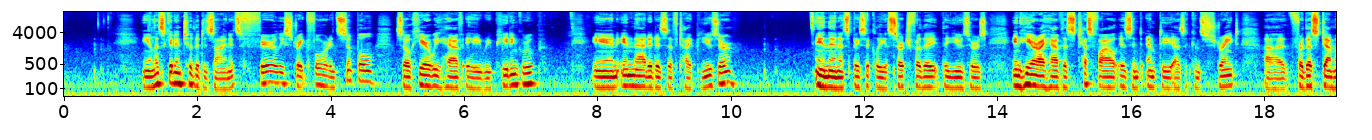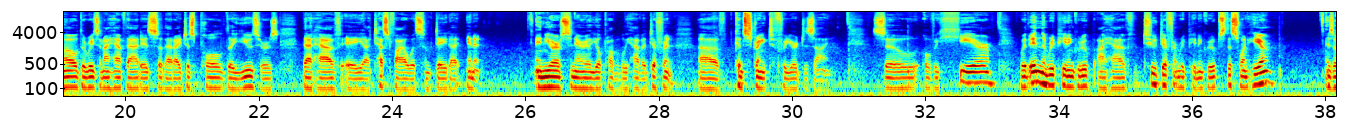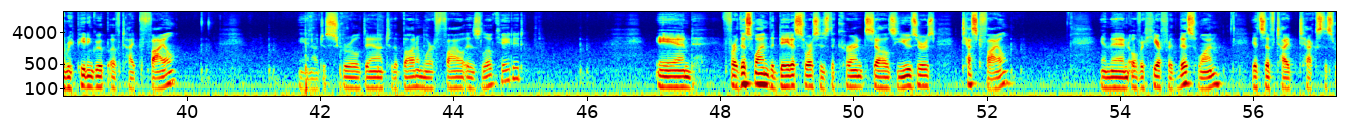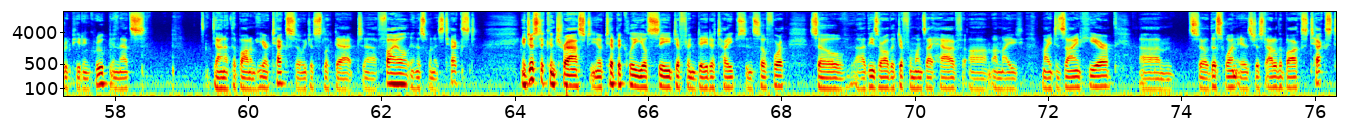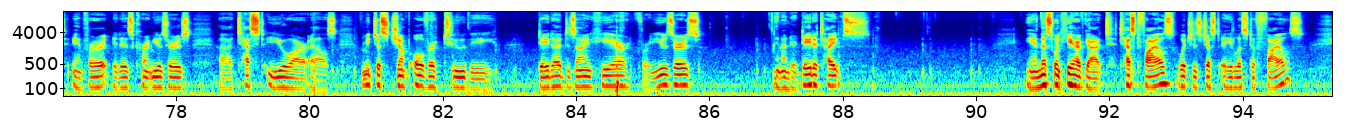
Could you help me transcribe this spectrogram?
And let's get into the design. It's fairly straightforward and simple. So here we have a repeating group. And in that it is of type user. And then it's basically a search for the, the users. In here I have this test file isn't empty as a constraint. Uh, for this demo, the reason I have that is so that I just pull the users that have a, uh, test file with some data in it in your scenario, you'll probably have a different uh, constraint for your design. So over here, within the repeating group, I have two different repeating groups. This one here is a repeating group of type file. And I'll just scroll down to the bottom where file is located. And for this one, the data source is the current cells users test file. And then over here for this one, it's of type text, this repeating group, and that's down at the bottom here, text. So we just looked at uh, file, and this one is text. And just to contrast, you know, typically you'll see different data types and so forth. So uh, these are all the different ones I have um, on my, my design here. Um, so this one is just out of the box text, and for it, it is current users uh, test URLs. Let me just jump over to the data design here for users and under data types. And this one here I've got test files which is just a list of files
